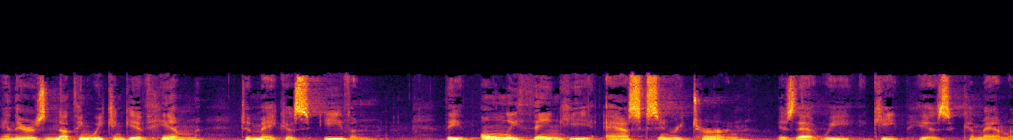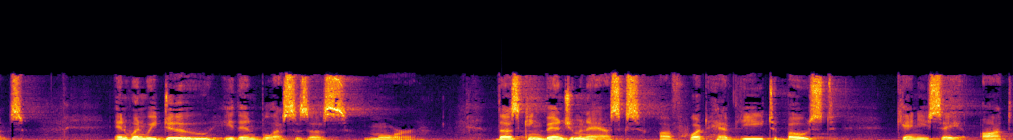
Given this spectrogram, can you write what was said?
and there is nothing we can give him to make us even. The only thing he asks in return is that we keep his commandments. And when we do, he then blesses us more. Thus King Benjamin asks, Of what have ye to boast? Can ye say aught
